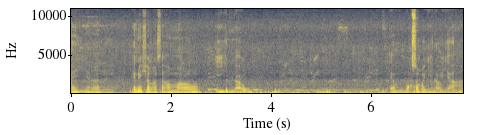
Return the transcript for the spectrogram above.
Ayan. Meron siyang kasamang ilaw. Ayan, buksan ko yung ilaw. Yan.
